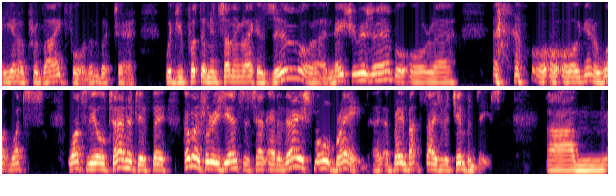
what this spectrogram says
you know provide for them, but uh, would you put them in something like a zoo or a nature reserve or or, uh, or, or, or, you know what what's what's the alternative? They, Homo floresiensis had, had a very small brain, a, a brain about the size of a chimpanzee's. Um,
